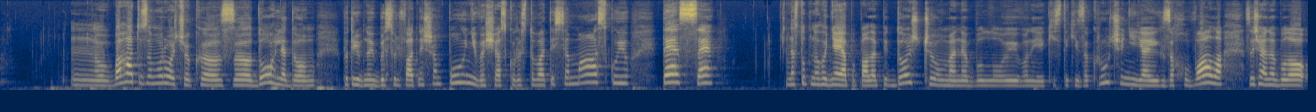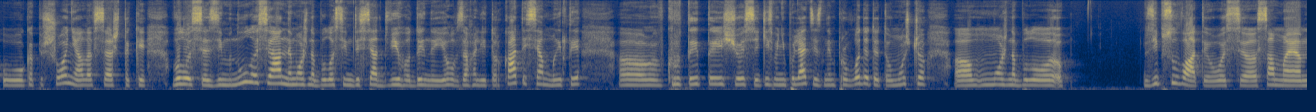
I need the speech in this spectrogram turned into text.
Багато заморочок е, з доглядом. Потрібно і безсульфатний шампунь, і весь час користуватися маскою, те все. Наступного дня я попала під дощ. У мене були вони якісь такі закручені, я їх заховала. Звичайно, була у капюшоні, але все ж таки волосся зімнулося. Не можна було 72 години його взагалі торкатися, мити, е, крутити щось, якісь маніпуляції з ним проводити, тому що е, можна було зіпсувати ось е, саме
